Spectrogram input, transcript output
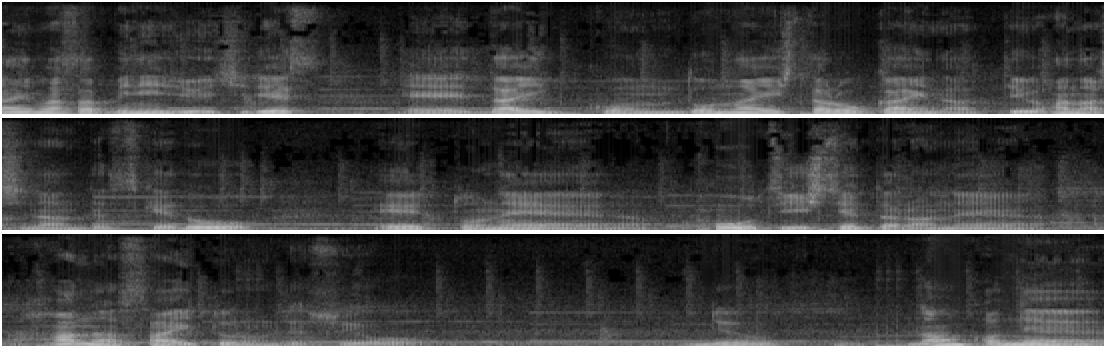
はい、まさぴ21です。えー大根どないしたろかいなっていう話なんですけど、えーっとね、放置してたらね、花咲いとるんですよ。で、なんかね、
